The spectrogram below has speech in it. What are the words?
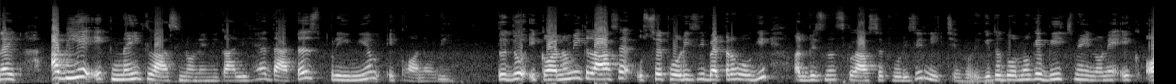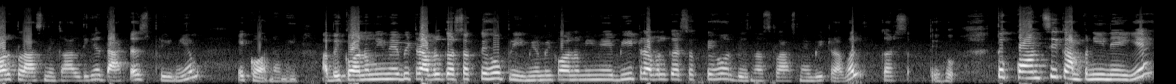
राइट अब ये एक नई क्लास इन्होंने निकाली है दैट इज़ प्रीमियम इकोनॉमी तो जो इकोनॉमी क्लास है, उससे थोड़ी सी बेटर होगी और बिज़नेस क्लास से थोड़ी सी नीचे होगी। तो दोनों के बीच में इन्होंने एक और क्लास निकाल दी है दैट इज़ प्रीमियम इकोनॉमी अब इकोनॉमी में भी ट्रैवल कर सकते हो प्रीमियम इकोनॉमी में भी ट्रैवल कर सकते हो और बिज़नेस क्लास में भी ट्रैवल कर सकते हो। तो कौन सी कंपनी ने ये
